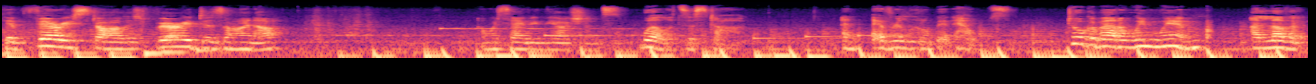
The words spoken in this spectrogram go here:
they're very stylish, very designer, and we're saving the oceans. Well, it's a start, and every little bit helps. Talk about a win-win. I love it.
